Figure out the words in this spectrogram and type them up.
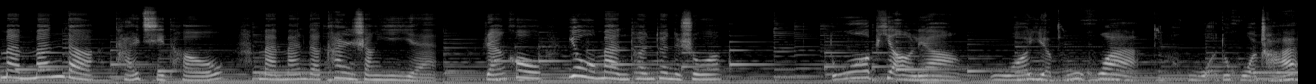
慢慢地抬起头，慢慢地看上一眼，然后又慢吞吞地说：“多漂亮，我也不换，我的火柴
